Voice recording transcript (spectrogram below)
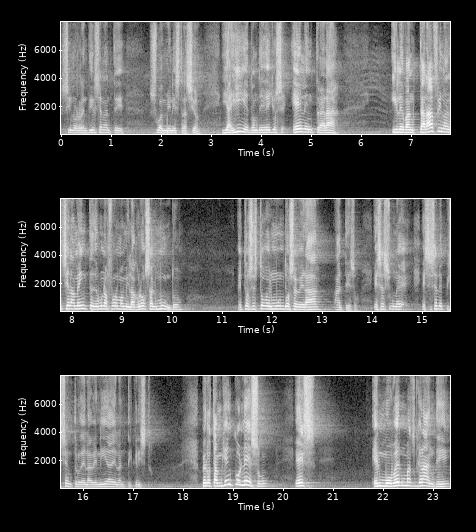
sino rendirse ante su administración. Y ahí es donde ellos, Él entrará y levantará financieramente de una forma milagrosa al mundo. Entonces todo el mundo se verá ante eso. Ese es, ese es el epicentro de la venida del anticristo. Pero también con eso es el mover más grande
